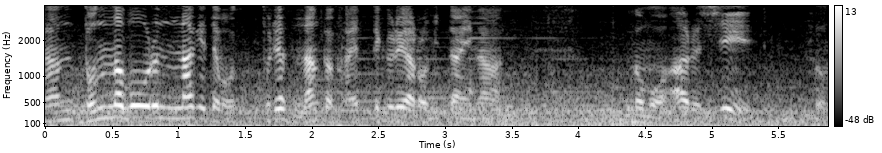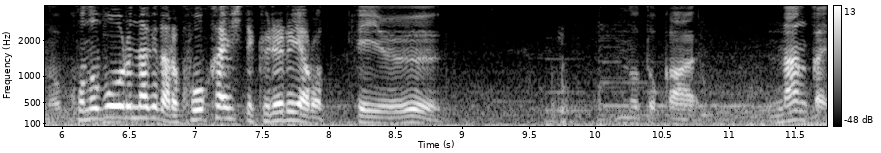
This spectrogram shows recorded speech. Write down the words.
なんどんなボール投げてもとりあえず何か返ってくるやろみたいなのもあるしそのこのボール投げたらこう返してくれるやろっていうのとかなんか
